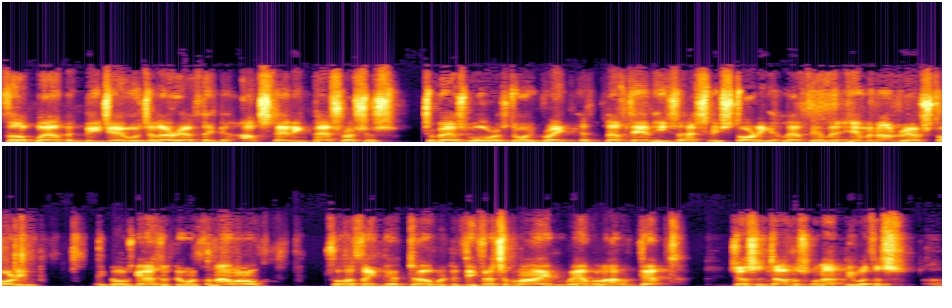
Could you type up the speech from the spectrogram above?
Phillip Webb and B.J. Ojulari, I think they're outstanding pass rushers. Travez Moore is doing great at left end. He's actually starting at left end, and him and Andre are starting. I think those guys are doing phenomenal. So I think that uh, with the defensive line, we have a lot of depth. Justin Thomas will not be with us. Uh,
